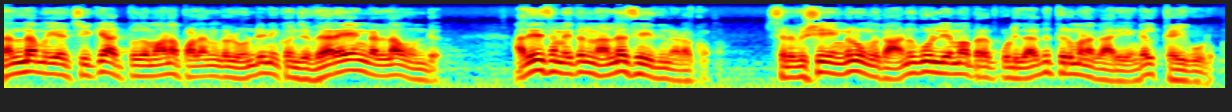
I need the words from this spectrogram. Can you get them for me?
நல்ல முயற்சிக்கு அற்புதமான பலன்கள் உண்டு. இன்னைக்கு கொஞ்சம் விரயங்கள்லாம் உண்டு. அதே சமயத்தில் நல்ல செய்தி நடக்கும். சில விஷயங்கள் உங்களுக்கு அனுகூலியமாக பெறக்கூடியதாக திருமண காரியங்கள் கைகூடும்.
